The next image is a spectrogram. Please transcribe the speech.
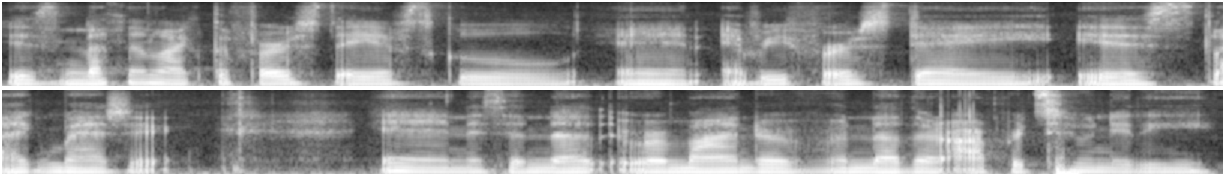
It's nothing like the first day of school, and every first day is like magic. And it's another reminder of another opportunity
